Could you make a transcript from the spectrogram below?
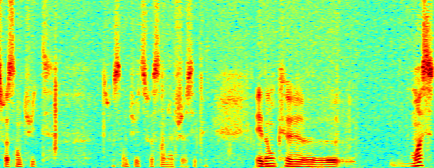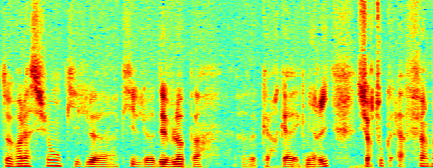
68, 68, 69, je sais plus. Et donc, euh, moi, cette relation qu'il développe, Kirk avec Miri, surtout qu'à la fin,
